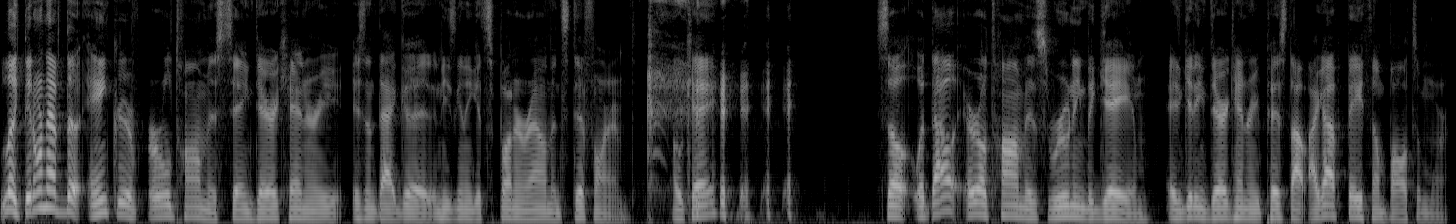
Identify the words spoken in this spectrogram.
Look, they don't have the anchor of Earl Thomas saying Derrick Henry isn't that good and he's going to get spun around and stiff armed. Okay? so, without Earl Thomas ruining the game and getting Derrick Henry pissed off, I got faith on Baltimore.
